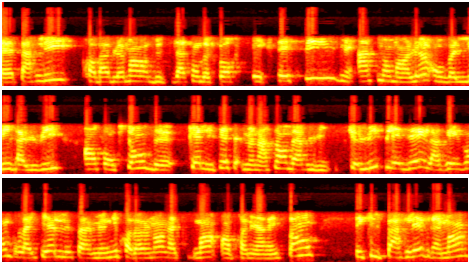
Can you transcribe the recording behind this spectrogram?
euh, parler probablement d'utilisation de force excessive, mais à ce moment-là, on va l'évaluer en fonction de quelle était cette menace envers lui. Ce que lui plaidait, la raison pour laquelle ça a mené probablement l'acquittement en première instance, c'est qu'il parlait vraiment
